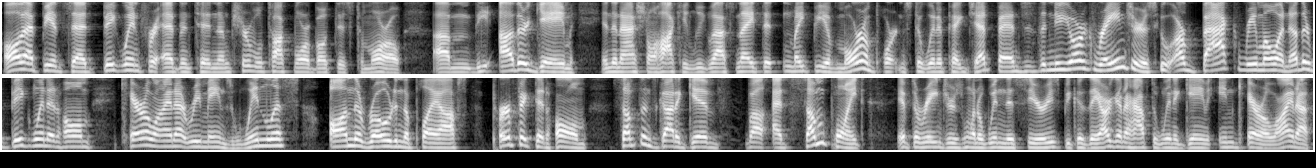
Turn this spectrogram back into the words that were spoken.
all that being said, big win for Edmonton. I'm sure we'll talk more about this tomorrow. Um, the other game in the National Hockey League last night that might be of more importance to Winnipeg Jet fans is the New York Rangers, who are back. Remo, another big win at home. Carolina remains winless on the road in the playoffs. Perfect at home. Something's got to give. Well, at some point, if the Rangers want to win this series, because they are going to have to win a game in Carolina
